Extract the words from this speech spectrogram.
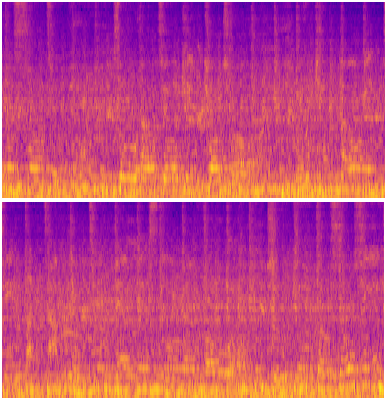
your soul to hell So hard to keep control We were kept orienting but top built-in bellies in the forward She can so she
